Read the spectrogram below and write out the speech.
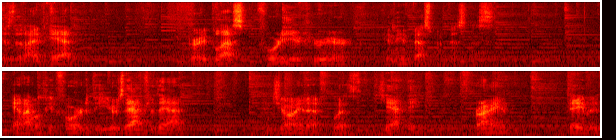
is that I've had a very blessed 40-year career in the investment business. And I'm looking forward to the years after that, enjoying it with Kathy, Brian, David,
